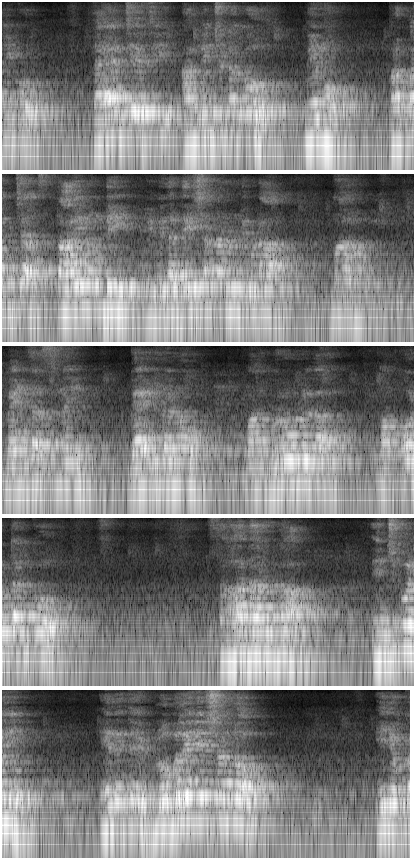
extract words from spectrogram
మీకు తయారు చేసి అందించుటకు మేము ప్రపంచ స్థాయి నుండి వివిధ దేశాల నుండి కూడా మా మెంటర్స్ని గైడ్లను మా గురువులుగా మా పోర్టల్కు సహాదారుగా ఎంచుకొని ఏదైతే గ్లోబలైజేషన్లో ఈ యొక్క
